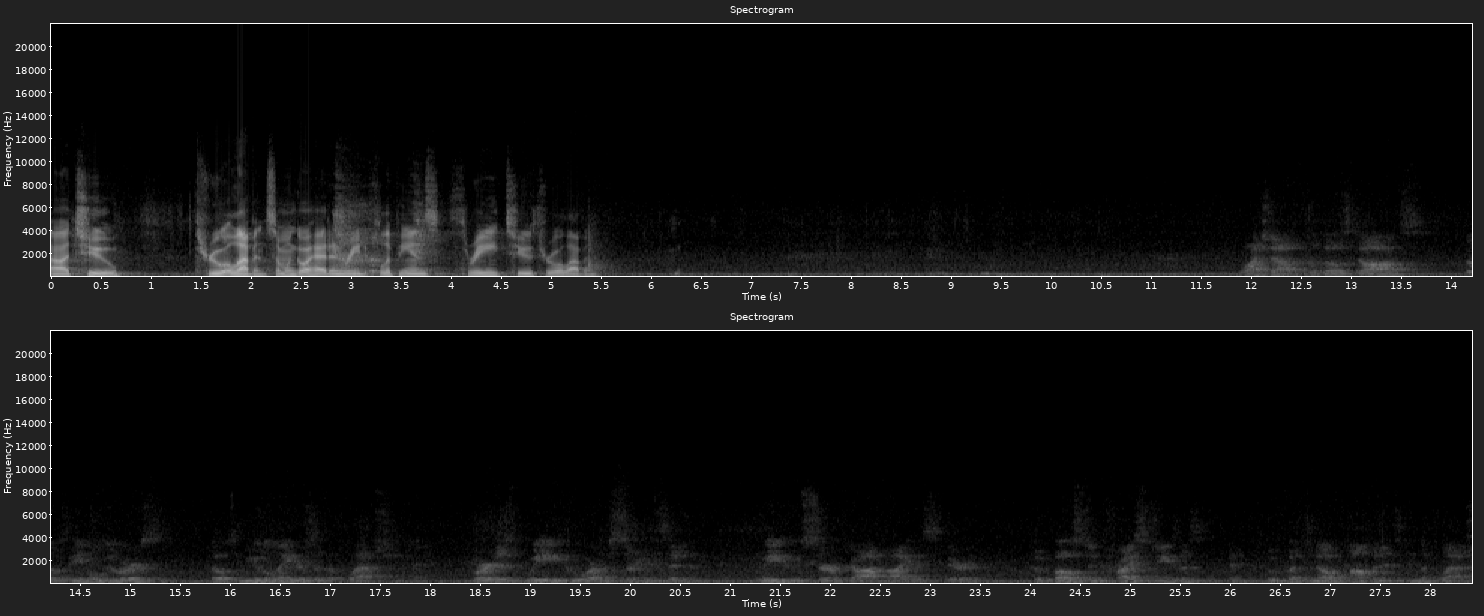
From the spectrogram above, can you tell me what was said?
Uh, 2 through 11. Someone go ahead and read Philippians 3 2 through 11. Watch out for those dogs, those evildoers, those mutilators of the flesh. For it is we who are the circumcision, we who serve God by his Spirit, who boast in Christ Jesus, and who put no confidence in the flesh,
